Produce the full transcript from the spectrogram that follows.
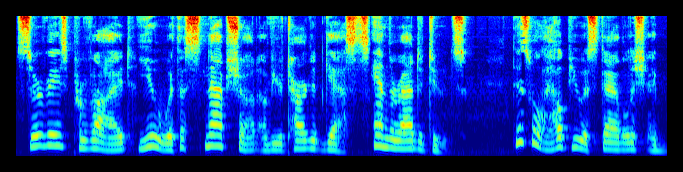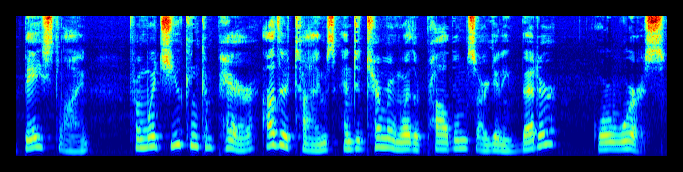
Surveys provide you with a snapshot of your target guests and their attitudes. This will help you establish a baseline from which you can compare other times and determine whether problems are getting better or worse.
